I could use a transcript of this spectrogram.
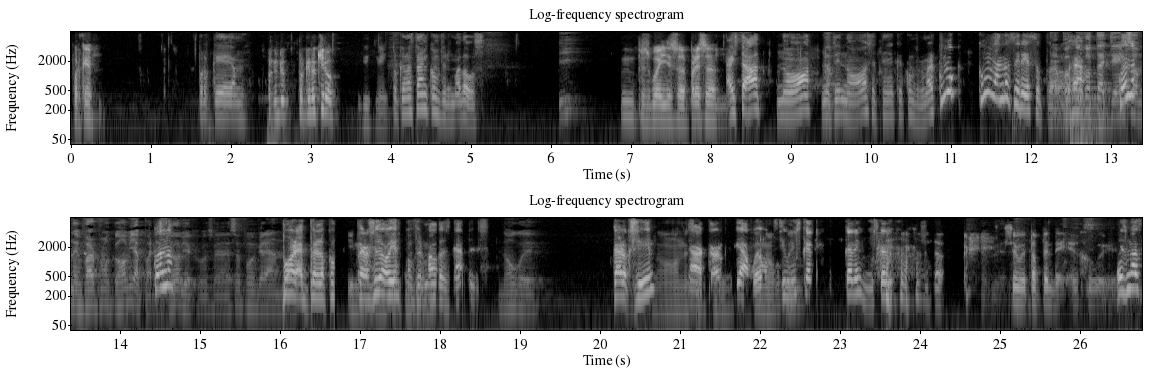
¿Por qué? Porque, Porque no, porque no quiero. Disney. porque no están confirmados. Y Mm, Pues, güey, es sorpresa. Ahí está. No, no, tiene- no, se tiene que confirmar. ¿Cómo, cómo van a hacer eso, perro? tampoco O sea, J. ¿cuándo- en Far From Home y apareció, ¿Cuándo? viejo. O sea, eso fue un gran. por- pero, lo- no pero sí lo habían confirmado desde antes. No, güey. Claro que sí. No, no Ah, claro que sí, a huevo. No, sí, güey. búscale, búscale, búscale. Ese güey está pendejo, güey. Es más,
